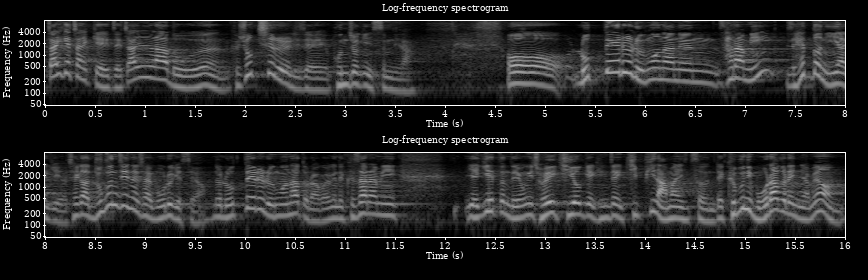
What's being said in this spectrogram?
짧게 짧게 이제 잘라 놓은 그 쇼츠를 이제 본 적이 있습니다. 어, 롯데를 응원하는 사람이 했던 이야기예요. 제가 누군지는 잘 모르겠어요. 근데 롯데를 응원하더라고요. 근데 그 사람이 얘기했던 내용이 저의 기억에 굉장히 깊이 남아 있었는데 그분이 뭐라 그랬냐면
